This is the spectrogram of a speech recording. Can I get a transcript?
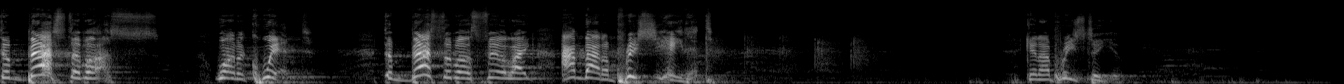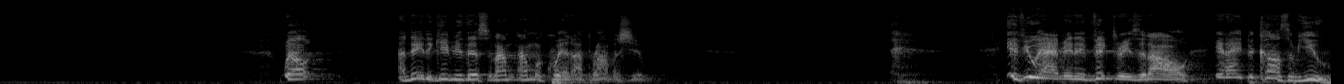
The best of us want to quit. the best of us feel like I'm not appreciated. Can I preach to you? Well, I need to give you this, and I'm, I'm going to quit, I promise you. If you have any victories at all, it ain't because of you.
